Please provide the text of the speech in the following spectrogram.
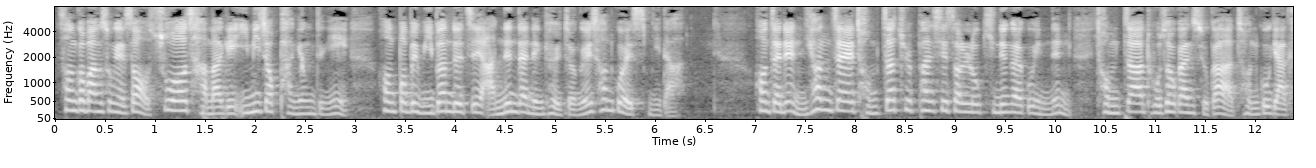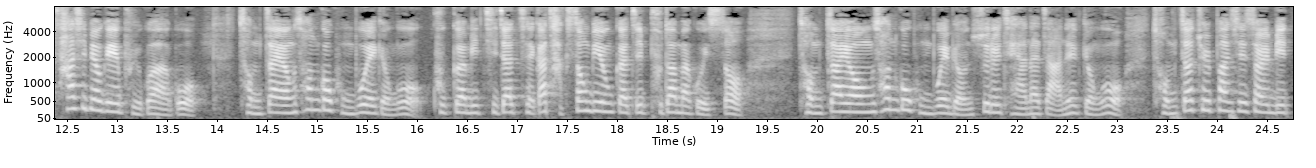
선거방송에서 수어 자막의 임의적 방영 등이 헌법에 위반되지 않는다는 결정을 선고했습니다. 헌재는 현재 점자 출판 시설로 기능하고 있는 점자 도서관 수가 전국 약 40여 개에 불과하고 점자형 선거 공보의 경우 국가 및 지자체가 작성 비용까지 부담하고 있어 점자형 선거 공보의 면수를 제한하지 않을 경우 점자 출판 시설 및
